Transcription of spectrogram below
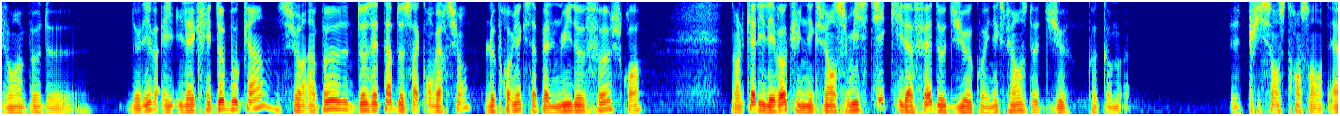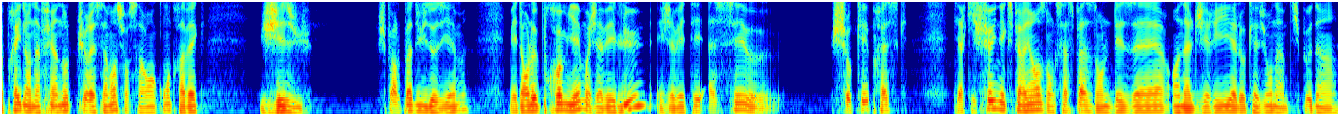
vend un peu de, de livres. il a écrit deux bouquins sur un peu deux étapes de sa conversion. Le premier qui s'appelle Nuit de feu, je crois, dans lequel il évoque une expérience mystique qu'il a fait de Dieu, quoi, une expérience de Dieu, quoi, comme puissance transcendante. Et après, il en a fait un autre plus récemment sur sa rencontre avec Jésus. Je ne parle pas du deuxième, mais dans le premier, moi j'avais lu et j'avais été assez euh, choqué presque. C'est-à-dire qu'il fait une expérience, donc ça se passe dans le désert, en Algérie, à l'occasion d'un petit peu d'un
